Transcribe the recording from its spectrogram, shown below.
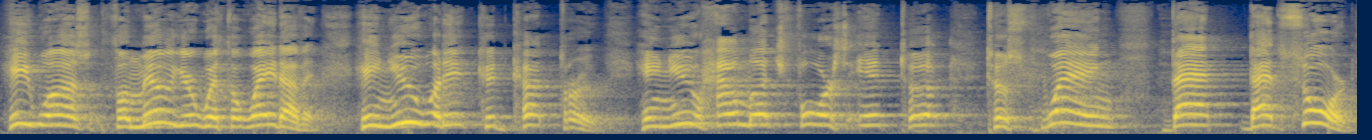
He was familiar with the weight of it. He knew what it could cut through. He knew how much force it took to swing that, that sword.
